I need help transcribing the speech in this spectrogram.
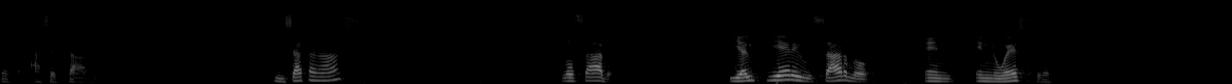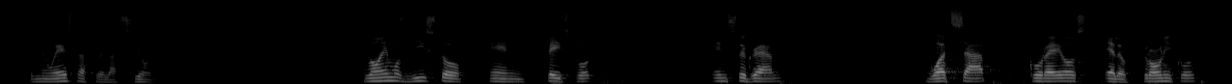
es aceptable. Y Satanás lo sabe. Y él quiere usarlo en, en nuestros, nuestras relaciones. Lo hemos visto en Facebook, Instagram, WhatsApp, correos electrónicos,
